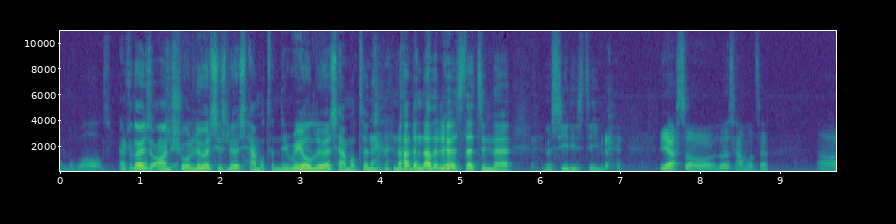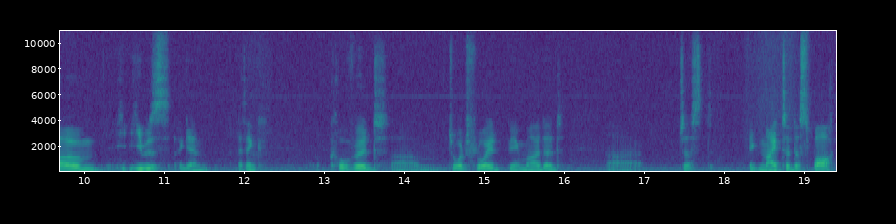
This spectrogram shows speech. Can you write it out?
in the world. And for those who aren't sure, Lewis is Lewis Hamilton, the real Lewis Hamilton, not another Lewis that's in the Mercedes team. Yeah, so Lewis Hamilton, um, he, he was again, I think, COVID, um, George Floyd being murdered, uh, just ignited a spark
